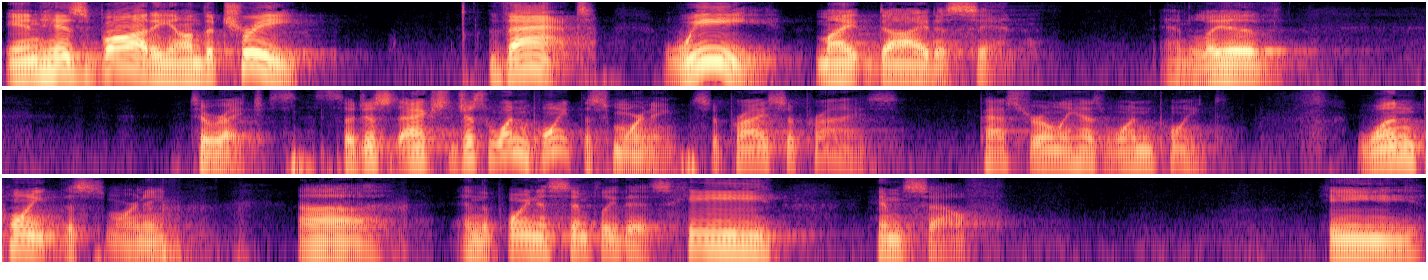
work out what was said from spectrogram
in His body on the tree, that we might die to sin and live to righteousness. So just actually just one point this morning. Surprise, surprise. Pastor only has one point. One point this morning. Uh, and the point is simply this He himself. He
